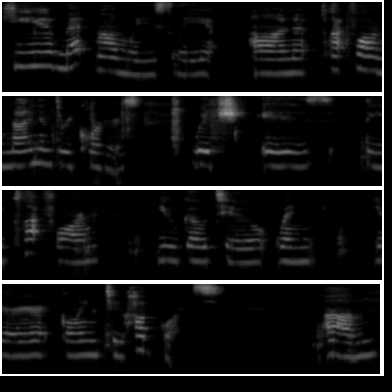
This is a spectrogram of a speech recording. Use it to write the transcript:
He met Ron Weasley on platform nine and three quarters, which is the platform you go to when you're going to Hogwarts. Um,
